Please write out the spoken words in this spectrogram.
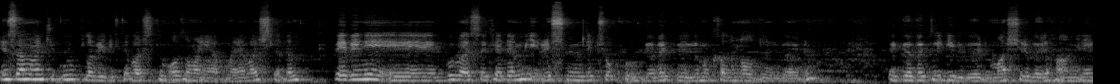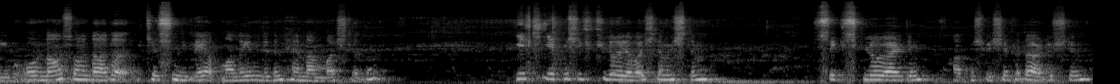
Ne zaman ki grupla birlikte başladım o zaman yapmaya başladım. Ve beni e, buraya sökeden bir resmimde çok göbek bölümü kalın olduğunu gördüm. Ve göbekli gibi gördüm, aşırı böyle hamile gibi. Ondan sonra daha da kesinlikle yapmalıyım dedim, hemen başladım. İlk 72 kilo ile başlamıştım. 8 kilo verdim, 65'e kadar düştüm.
